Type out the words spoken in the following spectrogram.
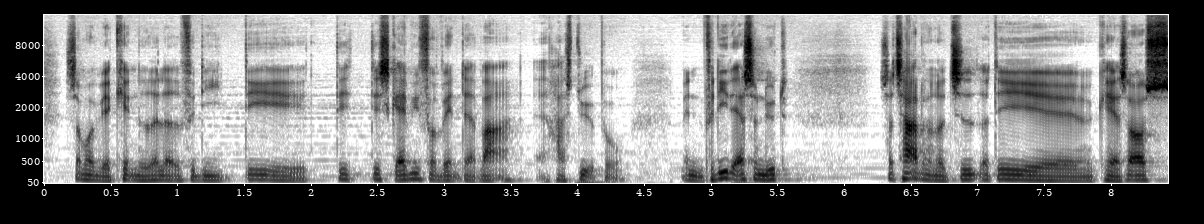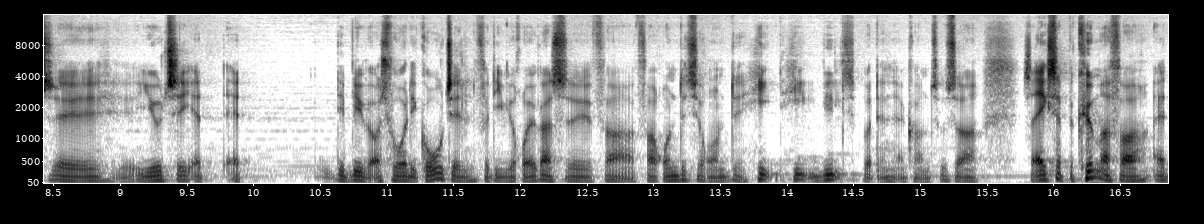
Så må vi erkende nederlaget, fordi det, det, det skal vi forvente, at VAR har styr på. Men fordi det er så nyt, så tager det noget tid, og det øh, kan jeg så også øh, se, at, at det bliver vi også hurtigt gode til, fordi vi rykker os øh, fra, fra runde til runde helt, helt vildt på den her konto. Så, så jeg er ikke så bekymret for, at,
